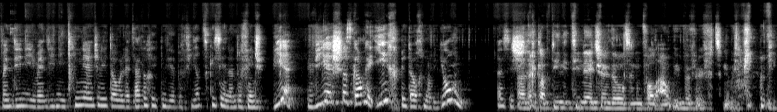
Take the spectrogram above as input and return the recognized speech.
Wenn deine, wenn deine Teenager-Idolen jetzt einfach irgendwie über 40 sind und du findest, wie? Wie ist das gegangen? Ich bin doch noch jung. Das ist... Ja, ich glaube, deine Teenager sind im Fall auch über 50 mittlerweile.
